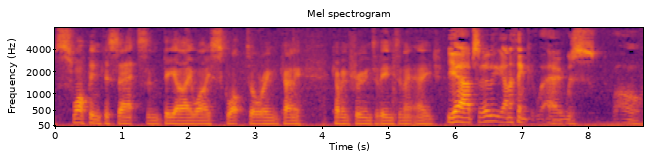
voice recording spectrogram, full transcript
swapping cassettes and DIY squat touring kind of coming through into the internet age. Yeah, absolutely. And I think uh, it was oh,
